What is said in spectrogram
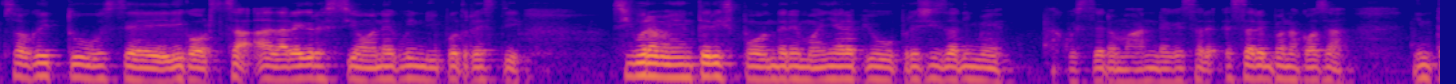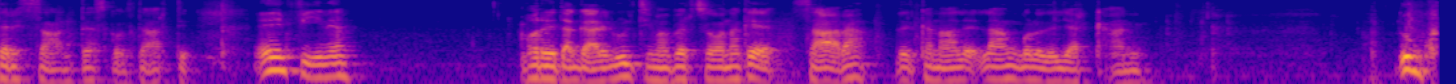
so che tu sei ricorsa alla regressione, quindi potresti sicuramente rispondere in maniera più precisa di me a queste domande, che sare- sarebbe una cosa interessante ascoltarti. E infine vorrei taggare l'ultima persona che è Sara del canale L'Angolo degli Arcani. Dunque,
